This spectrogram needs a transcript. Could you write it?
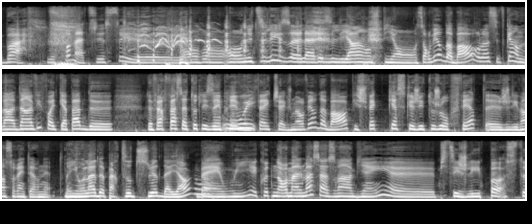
Bah, le traumatisme, tu sais, euh, on, on- on utilise euh, la résilience, puis on se revire de bord. Là. C'est quand dans, dans la vie, il faut être capable de, de faire face à tous les imprévus. Oui. Fait que check, je me revire de bord, puis je fais qu'est-ce que j'ai toujours fait, euh, je les vends sur Internet. Mais ils ont l'air de partir tout de suite, d'ailleurs. Ben oui, écoute, normalement, ça se vend bien. euh, puis, tu sais, je les poste.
